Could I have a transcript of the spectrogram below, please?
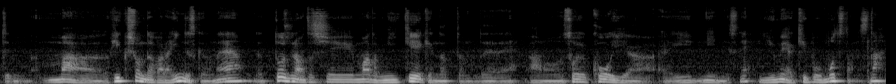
てまあフィクションだからいいんですけどね。当時の私まだ未経験だったので、ね、あのそういう行為やにですね夢や希望を持ってたんですな。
